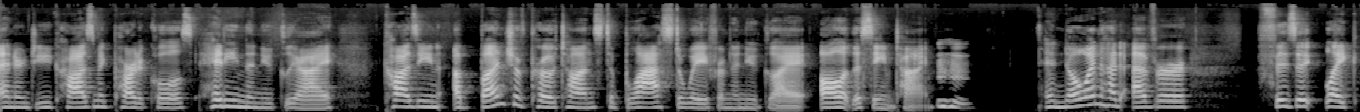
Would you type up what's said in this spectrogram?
energy cosmic particles hitting the nuclei, causing a bunch of protons to blast away from the nuclei all at the same time. And no one had ever physic like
